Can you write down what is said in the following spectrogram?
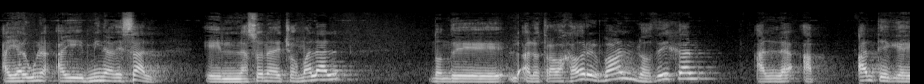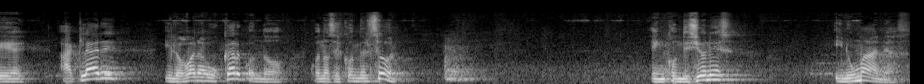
Hay, alguna, hay minas de sal en la zona de Chosmalal, donde a los trabajadores van, los dejan a a, antes que aclare y los van a buscar cuando, cuando se esconde el sol. En condiciones inhumanas.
